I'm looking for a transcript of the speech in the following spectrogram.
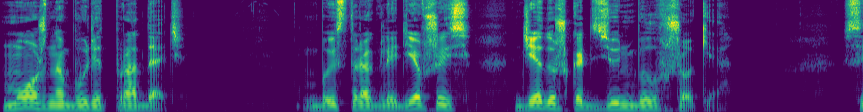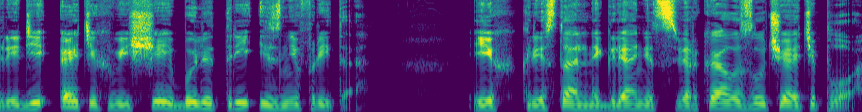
можно будет продать. Быстро оглядевшись, дедушка Дзюнь был в шоке. Среди этих вещей были три из нефрита. Их кристальный глянец сверкал, излучая тепло.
